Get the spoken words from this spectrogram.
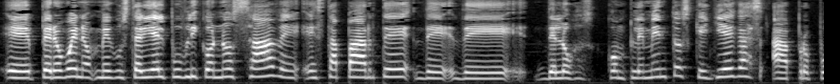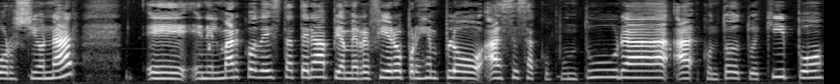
eh, pero bueno, me gustaría, el público no sabe esta parte de, de, de los complementos que llegas a proporcionar eh, en el marco de esta terapia. Me refiero, por ejemplo, haces acupuntura a, con todo tu equipo,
